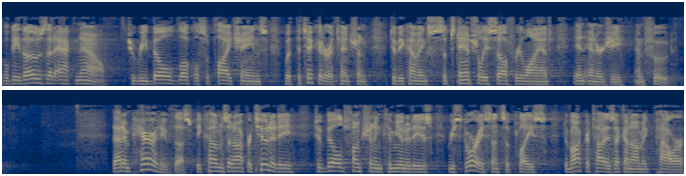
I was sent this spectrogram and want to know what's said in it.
will be those that act now to rebuild local supply chains with particular attention to becoming substantially self-reliant in energy and food. That imperative thus becomes an opportunity to build functioning communities, restore a sense of place, democratize economic power,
